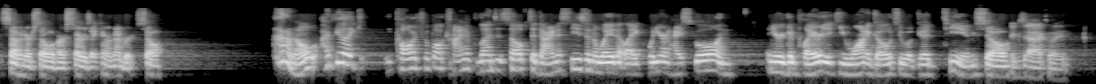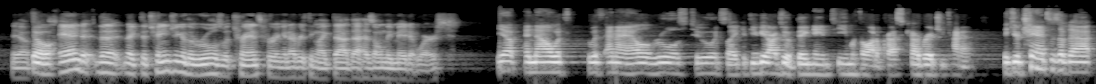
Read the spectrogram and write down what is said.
seven or so of our starters. I can't remember. So I don't know. I feel like college football kind of lends itself to dynasties in the way that like when you're in high school and and you're a good player, you, you want to go to a good team. So Exactly. Yeah. so And the like the changing of the rules with transferring and everything like that that has only made it worse. Yep, and now with with NIL rules too, it's like if you get onto a big name team with a lot of press coverage, you kind of like your chances of that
